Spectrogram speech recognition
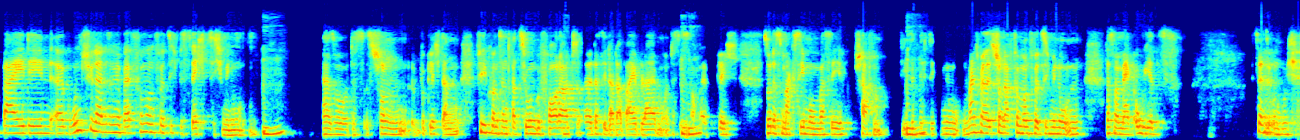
Bei den äh, Grundschülern sind wir bei 45 bis 60 Minuten. Mhm. Also das ist schon wirklich dann viel Konzentration gefordert, äh, dass sie da dabei bleiben. Und das ist auch mhm. wirklich so das Maximum, was sie schaffen, diese 60 mhm. Minuten. Manchmal ist es schon nach 45 Minuten, dass man merkt, oh, jetzt Jetzt werden sie unruhig.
